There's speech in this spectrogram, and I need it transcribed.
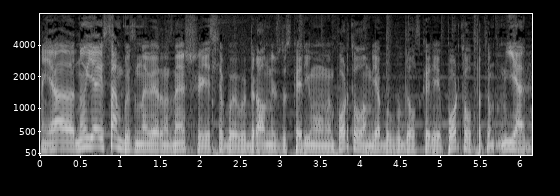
Я, ну, я и сам бы, наверное, знаешь, если бы выбирал между Скайримом и Порталом, я бы выбрал скорее Портал, потому я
